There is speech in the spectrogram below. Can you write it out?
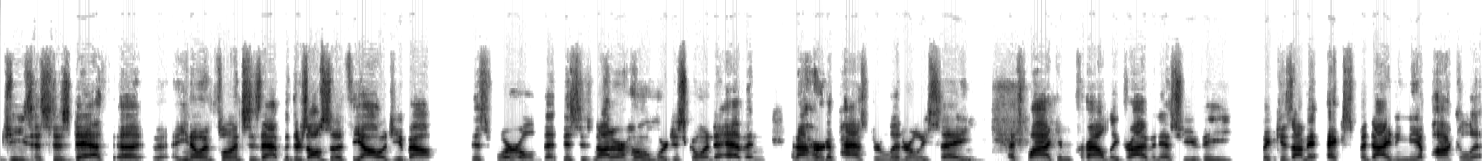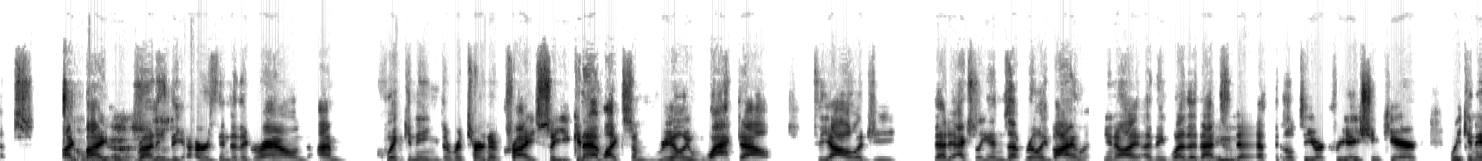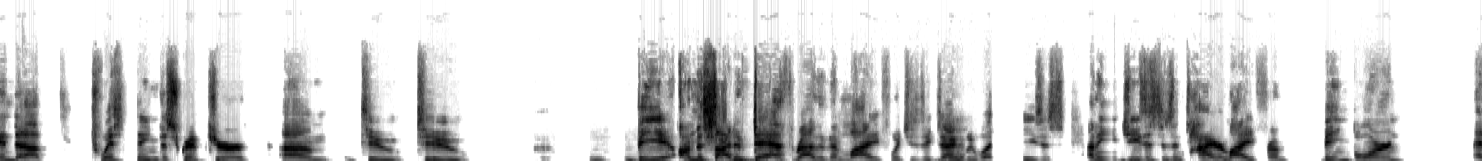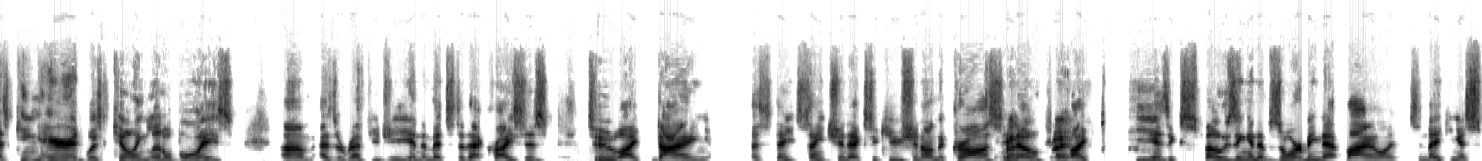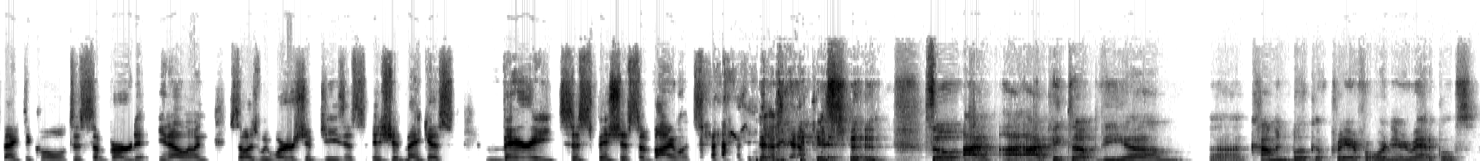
Jesus's death, uh, you know, influences that. But there's also a theology about this world, that this is not our home. We're just going to heaven. And I heard a pastor literally say, that's why I can proudly drive an SUV because I'm expediting the apocalypse. Like oh by gosh. running the earth into the ground, I'm quickening the return of Christ. So you can have like some really whacked out theology that actually ends up really violent. You know, I, I think whether that's yeah. death penalty or creation care, we can end up twisting the scripture um, to to be on the side of death rather than life, which is exactly yeah. what Jesus, I mean, Jesus' entire life from being born as King Herod was killing little boys um, as a refugee in the midst of that crisis to like dying a state sanctioned execution on the cross, right, you know, right. like he is exposing and absorbing that violence and making a spectacle to subvert it, you know. And so as we worship Jesus, it should make us very suspicious of violence. yeah, it should. So I, I picked up the um, uh, Common Book of Prayer for Ordinary Radicals.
